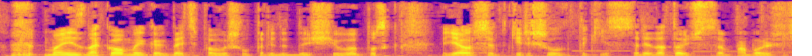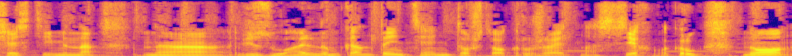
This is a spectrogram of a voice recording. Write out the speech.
мои знакомые, когда типа вышел предыдущий выпуск. Я все-таки решил таки сосредоточиться по большей части именно на визуальном контенте, а не то, что окружает нас всех вокруг. Но,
